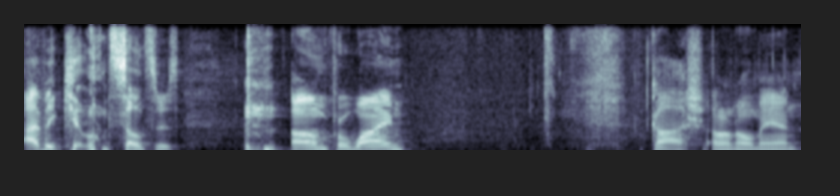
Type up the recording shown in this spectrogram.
I've been killing seltzers. um, for wine, gosh, I don't know, man.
